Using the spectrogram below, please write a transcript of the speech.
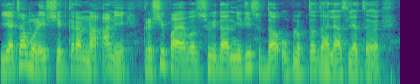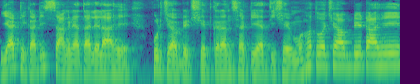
याच्यामुळे शेतकऱ्यांना आणि कृषी पायाभूत सुविधा निधीसुद्धा उपलब्ध झाल्या असल्याचं या ठिकाणी सांगण्यात आलेलं आहे. पुढचे अपडेट शेतकऱ्यांसाठी अतिशय महत्त्वाचे अपडेट आहे.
